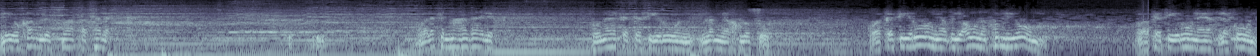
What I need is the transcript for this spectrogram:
ليخلص ما قد هلك. ولكن مع ذلك هناك كثيرون لم يخلصوا. وكثيرون يضيعون كل يوم. وكثيرون يهلكون.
